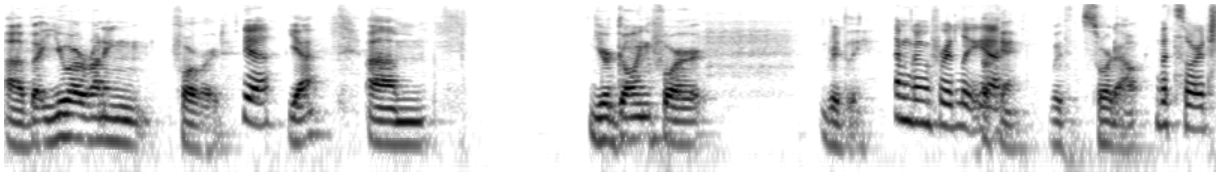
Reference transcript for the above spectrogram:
Uh, but you are running forward. Yeah. Yeah? Um, you're going for Ridley. I'm going for Ridley, yeah. Okay. With sword out. With sword.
